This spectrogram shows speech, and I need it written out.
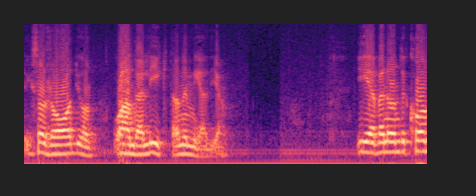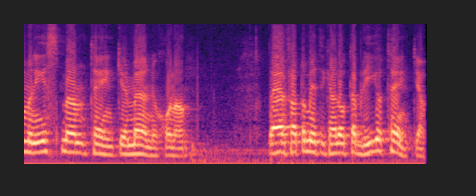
liksom radion och andra liknande media. Även under kommunismen tänker människorna. Därför att de inte kan låta bli att tänka.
